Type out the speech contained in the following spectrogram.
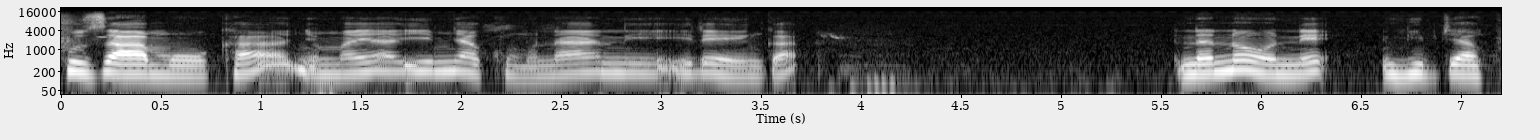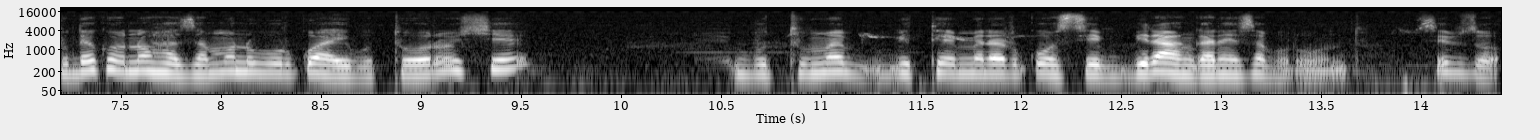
kuzamuka nyuma ya- y'imyaka umunani irenga nanone ntibyakunda ko noneho hazamo n'uburwayi butoroshye butuma bitemera rwose biranga neza burundu sibyo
